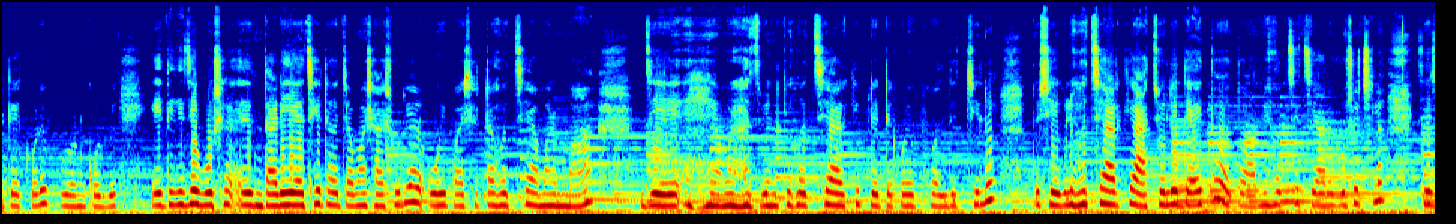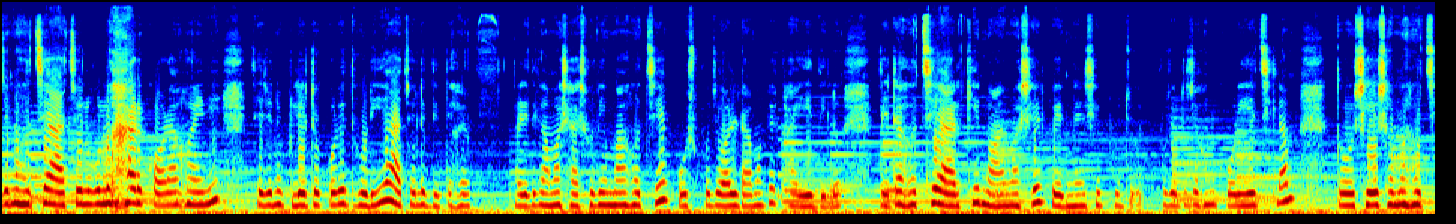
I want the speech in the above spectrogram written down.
এক এক করে পূরণ করবে। এইদিকে যে বসে দাঁড়িয়ে আছে, এটা হচ্ছে আমার শাশুড়ি। আর ওই পাশেরটা হচ্ছে আমার মা, যে আমার হাজব্যান্ডকে হচ্ছে আর কি প্লেটে করে ফল দিচ্ছিল। তো সেগুলো হচ্ছে আর কি আঁচলে দেয় তো তো আমি হচ্ছে চেয়ারে বসেছিলাম। সেই জন্য হচ্ছে আঁচলগুলো আর করা হয়নি। সেই জন্য প্লেটে করে ধরিয়ে আঁচলে দিতে হয়। আর এদিকে আমার শাশুড়ি মা হচ্ছে পুষ্প জলটা আমাকে খাইয়ে দিল। যেটা হচ্ছে আর কি নয় মাসের প্রেগনেন্সি পুজো, পুজোটা যখন করিয়েছিলাম, তো সেই সময় হচ্ছে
